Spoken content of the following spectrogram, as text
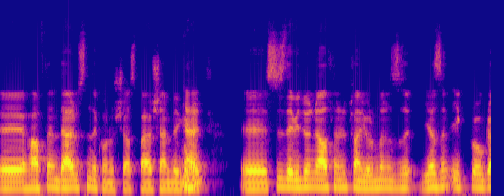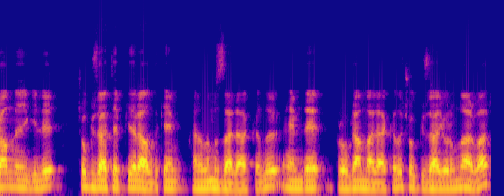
e, haftanın derbisini de konuşacağız Perşembe günü. Evet. Ee, siz de videonun altına lütfen yorumlarınızı yazın. İlk programla ilgili çok güzel tepkiler aldık. Hem kanalımızla alakalı hem de programla alakalı çok güzel yorumlar var.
